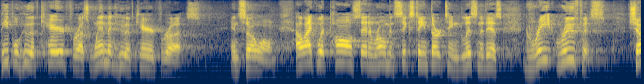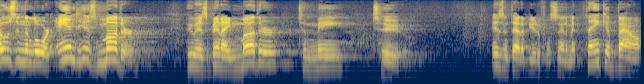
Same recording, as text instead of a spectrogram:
people who have cared for us, women who have cared for us, and so on. I like what Paul said in Romans 16 13. Listen to this Greet Rufus chosen the Lord and his mother, who has been a mother to me too. Isn't that a beautiful sentiment? Think about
